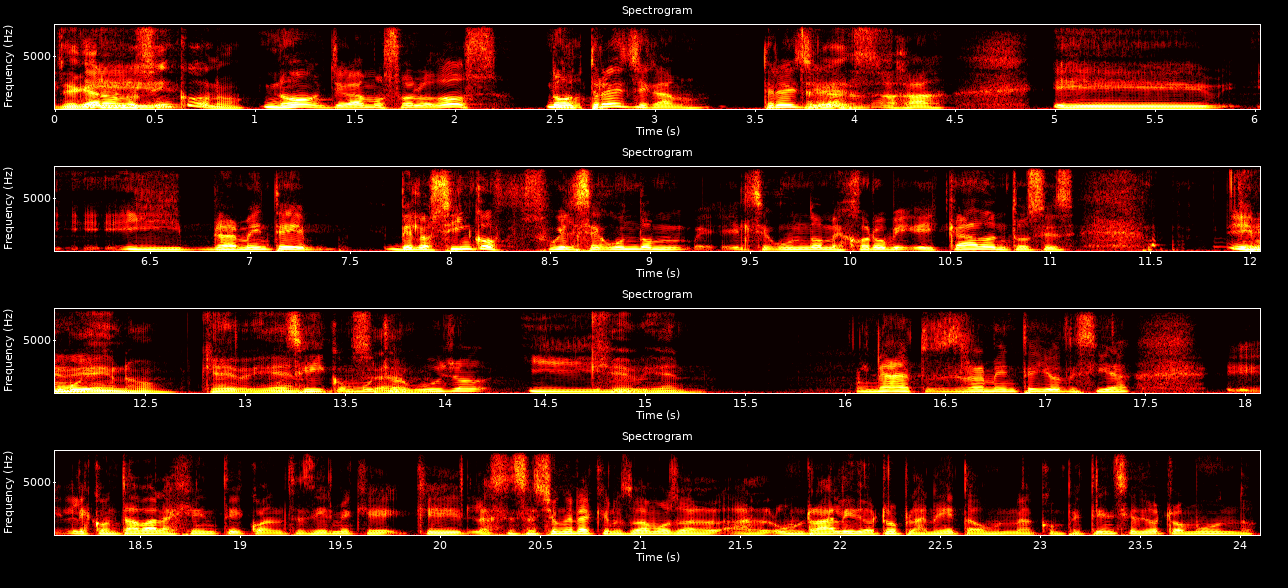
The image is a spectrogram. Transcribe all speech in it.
¿Llegaron los cinco o no? No, llegamos solo dos. No, ¿No? tres llegamos. Tres, Tres. llegaron, ajá. Eh, y realmente de los cinco fui el segundo, el segundo mejor ubicado, entonces... eh, Qué muy- bien, ¿no? Qué bien. Sí, con mucho sea, orgullo. Y, Qué bien. y nada, entonces realmente yo decía, eh, le contaba a la gente cuando antes de irme que, que la sensación era que nos vamos al- a, un rally de otro planeta, una competencia de otro mundo,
